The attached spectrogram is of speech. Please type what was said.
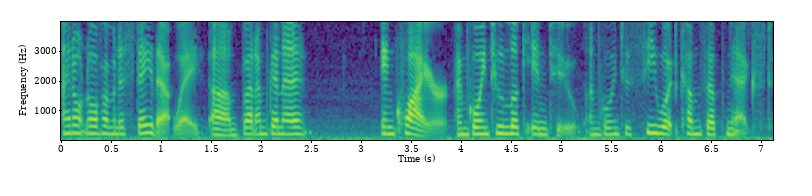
I don't know if I'm going to stay that way, um, but I'm going to inquire. I'm going to look into. I'm going to see what comes up next.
